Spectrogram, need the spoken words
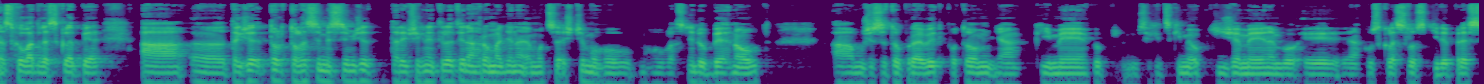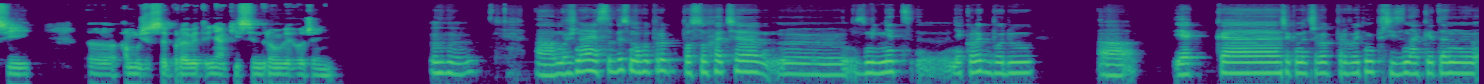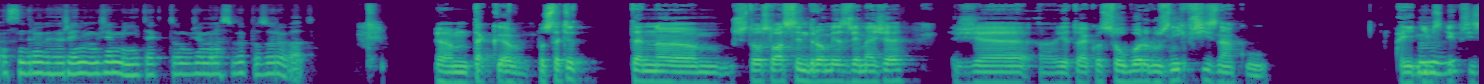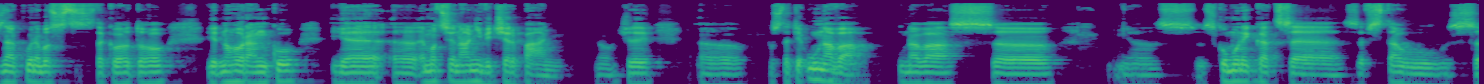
schovat ve sklepě. A uh, takže to, tohle si myslím, že tady všechny tyhle ty nahromaděné emoce ještě mohou, mohou vlastně doběhnout a může se to projevit potom nějakými jako psychickými obtížemi nebo i nějakou skleslostí, depresí uh, a může se projevit i nějaký syndrom vyhoření. Mm-hmm. A možná, jestli bys mohl pro posluchače mm, zmínit několik bodů, a jaké, řekněme třeba prvotní příznaky ten syndrom vyhoření může mít, tak to můžeme na sebe pozorovat. Um, tak eh, v podstatě ten, um, z toho slova syndrom je zřejmé, že, že eh, je to jako soubor různých příznaků. A jedním mm-hmm. z těch příznaků nebo z takového toho jednoho ranku je emocionální vyčerpání. No, čili v podstatě únava. Únava z z, komunikace, ze vztahů, z,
